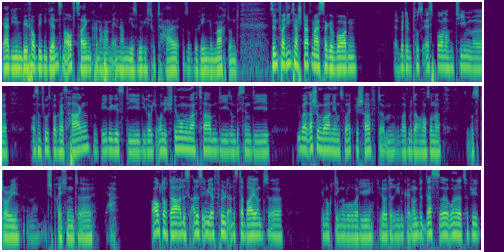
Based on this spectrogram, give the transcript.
ja, die im BVB die Grenzen aufzeigen können. Aber am Ende haben die es wirklich total souverän gemacht und sind verdienter Stadtmeister geworden. Er hat mit dem TUS Espor noch ein Team äh, aus dem Fußballkreis Hagen, ein B-Liges, die, die glaube ich, ordentlich Stimmung gemacht haben, die so ein bisschen die, die Überraschung waren, die haben es weit geschafft. Ähm, da hat mir da auch noch so eine, so eine Story äh, entsprechend, äh, ja, war auch doch da, alles, alles irgendwie erfüllt, alles dabei und äh, genug Dinge, worüber die, die Leute reden können. Und das, äh, ohne dazu viel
